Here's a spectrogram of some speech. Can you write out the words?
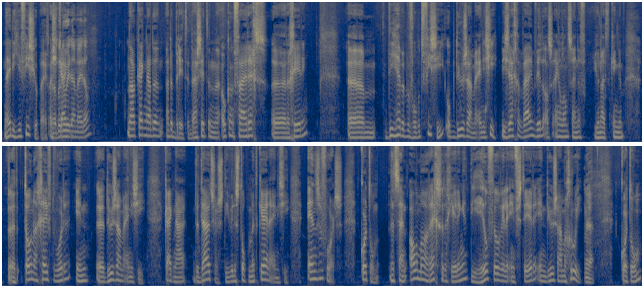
Nee, die hier visie op heeft. Wat bedoel je daarmee dan? Nou, kijk naar de, naar de Britten. Daar zit een, ook een vrij rechts eh, regering. Ehm, die hebben bijvoorbeeld visie op duurzame energie. Die zeggen, wij willen als Engeland zijn of United Kingdom... eh, toonaangevend worden in eh, duurzame energie. Kijk naar de Duitsers, die willen stoppen met kernenergie. Enzovoorts. Kortom, dat zijn allemaal rechtse regeringen... die heel veel willen investeren in duurzame groei. Ja. Kortom,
